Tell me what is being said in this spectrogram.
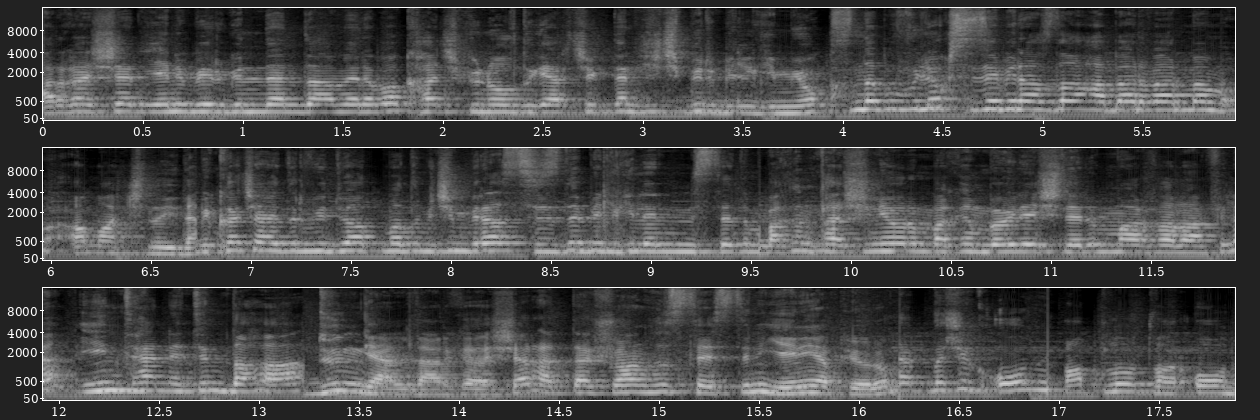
Arkadaşlar yeni bir günden daha merhaba. Kaç gün oldu gerçekten hiçbir bilgim yok. Aslında bu vlog size biraz daha haber vermem amaçlıydı. Birkaç aydır video atmadığım için biraz sizde bilgilerini istedim. Bakın taşınıyorum bakın böyle işlerim var falan filan. İnternetim daha dün geldi arkadaşlar. Hatta şu an hız testini yeni yapıyorum. Yaklaşık 10 upload var 10.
